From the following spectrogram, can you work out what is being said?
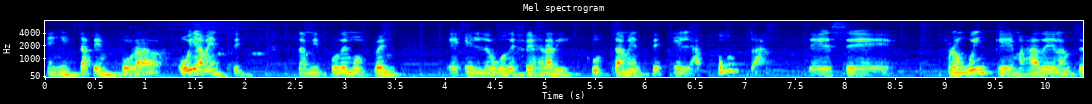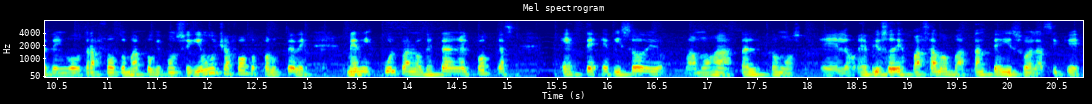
en esta temporada. Obviamente, también podemos ver eh, el logo de Ferrari justamente en la punta de ese front wing, que más adelante tengo otra foto más porque conseguí muchas fotos para ustedes. Me disculpan lo que está en el podcast. Este episodio vamos a estar como eh, los episodios pasados bastante visual, así que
